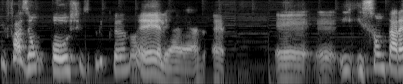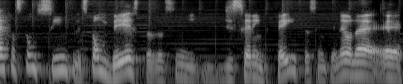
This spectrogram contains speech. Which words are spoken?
e fazer um post explicando ele. É, é, é, é, e, e, são tarefas tão simples, tão bestas, assim, de serem feitas, entendeu? Né?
